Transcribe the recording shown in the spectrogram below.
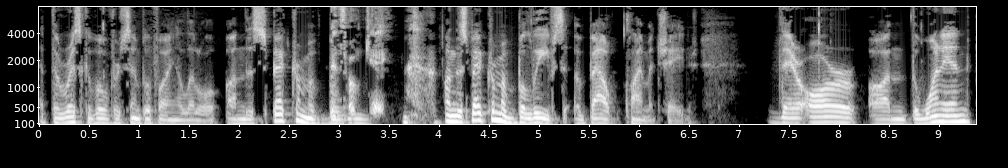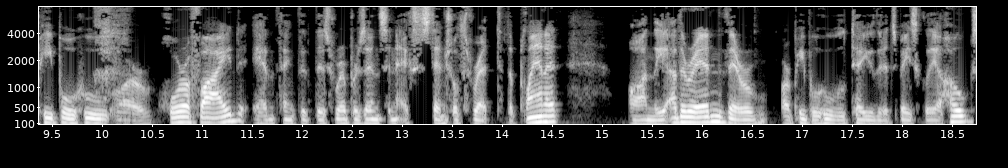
At the risk of oversimplifying a little, on the spectrum of beliefs, okay. on the spectrum of beliefs about climate change, there are on the one end people who are horrified and think that this represents an existential threat to the planet. On the other end, there are people who will tell you that it's basically a hoax.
